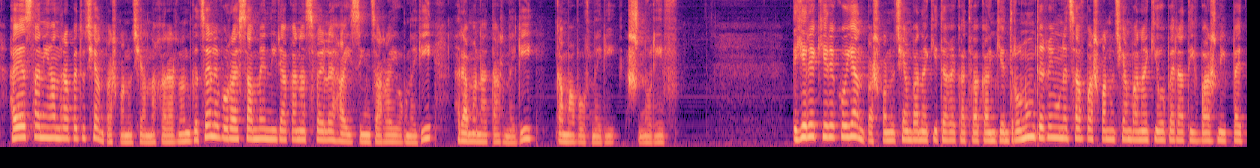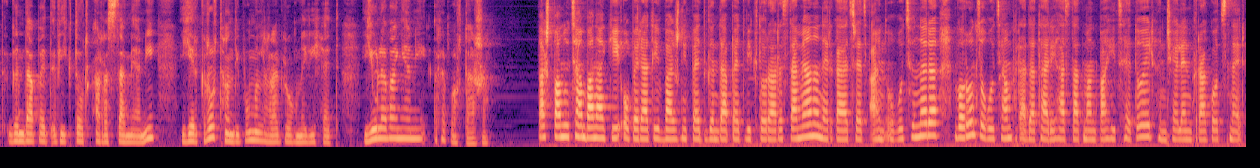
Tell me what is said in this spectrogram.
Հայաստանի Հանրապետության Պաշտպանության նախարարն ընդգծել է, որ այս ամենն իրականացվել է հայ զինծառայողների, հրամանատարների, կամավորների շնորհիվ։ Երեք երեկոյան Պաշտպանության բանակի տեղեկատվական կենտրոնում տեղի ունեցավ Պաշտպանության բանակի օպերատիվ բաժնի պետ գնդապետ Վիկտոր Արստամյանի երկրորդ հանդիպումը լրագրողների հետ։ Յուլիա Վանյանի ռեպորտաժը։ Պաշտպանության բանակի օպերատիվ բաժնի պետ գնդապետ Վիկտոր Արստամյանը ներկայացրեց այն ուղությունները, որոնց ուղությամբ հրադադարի հաստատման պահից հետո էլ հնչել են կրակոցներ։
